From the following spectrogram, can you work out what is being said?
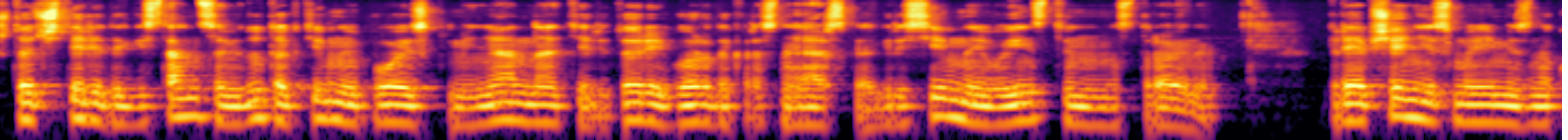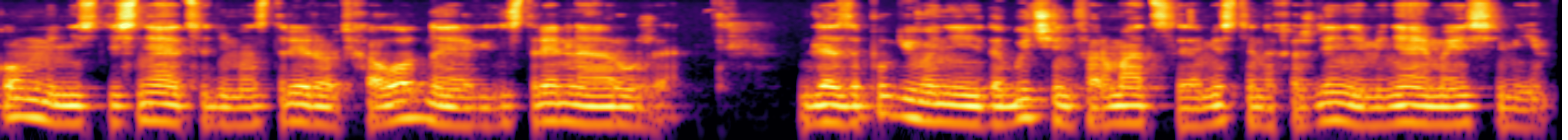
четыре дагестанца ведут активный поиск меня на территории города Красноярска, агрессивно и воинственно настроены. При общении с моими знакомыми не стесняются демонстрировать холодное и огнестрельное оружие для запугивания и добычи информации о месте нахождения меня и моей семьи.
